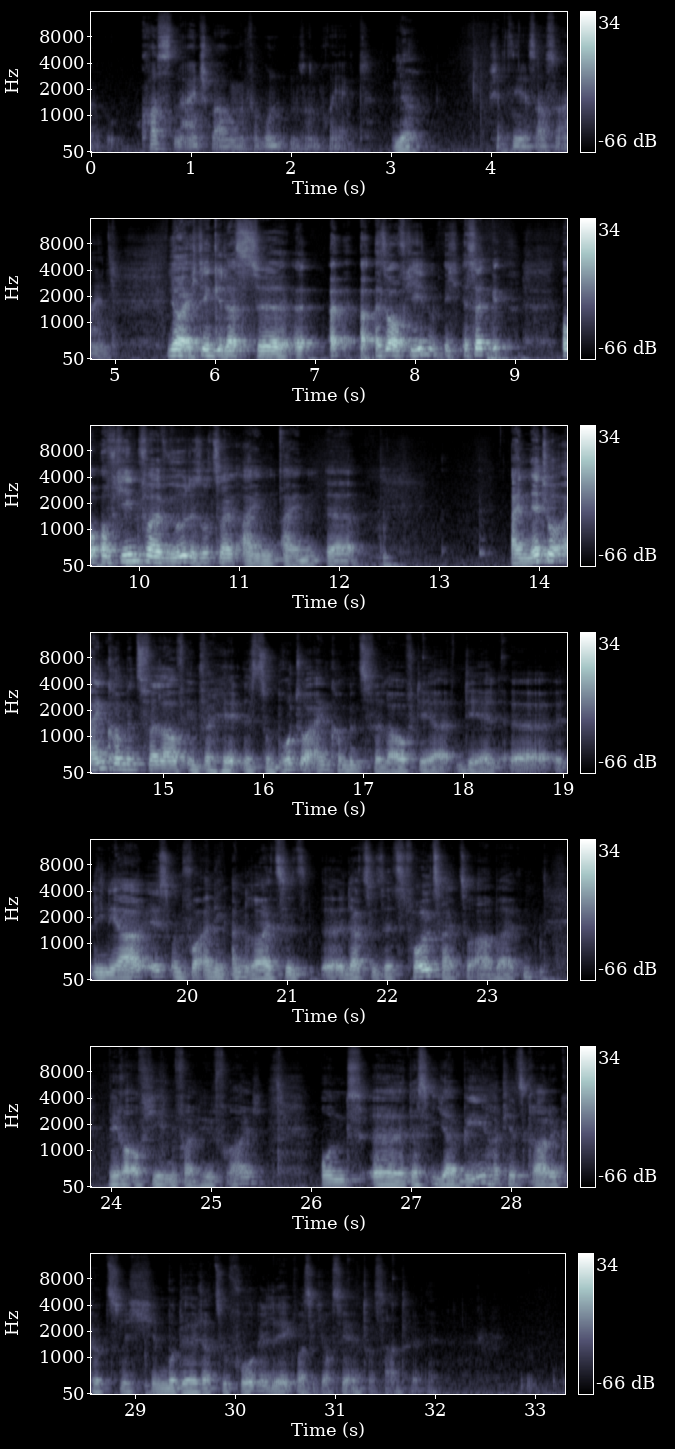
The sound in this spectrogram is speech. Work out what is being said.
Kosteneinsparungen verbunden, so ein Projekt. Ja. Schätzen Sie das auch so ein? Ja, ich denke, dass, äh, äh also auf jeden, ich, es, auf jeden Fall würde sozusagen ein, ein äh, ein Nettoeinkommensverlauf im Verhältnis zum Bruttoeinkommensverlauf, der, der äh, linear ist und vor allen Dingen Anreize äh, dazu setzt, Vollzeit zu arbeiten, wäre auf jeden Fall hilfreich. Und äh, das IAB hat jetzt gerade kürzlich ein Modell dazu vorgelegt, was ich auch sehr interessant finde.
